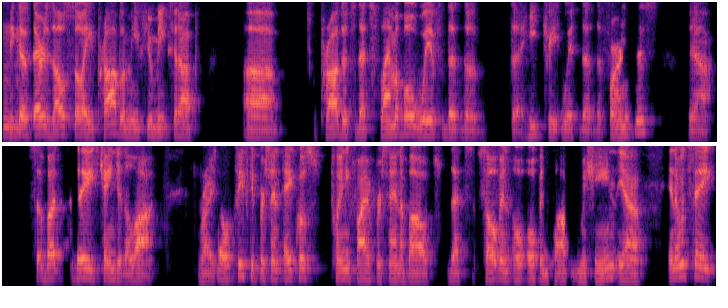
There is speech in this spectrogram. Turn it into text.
mm-hmm. because there is also a problem if you mix it up uh, products that's flammable with the, the, the heat treat with the, the furnaces. Yeah. So, but they change it a lot. Right. So 50% aqueous 25% about that solvent open top machine. Yeah. And I would say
